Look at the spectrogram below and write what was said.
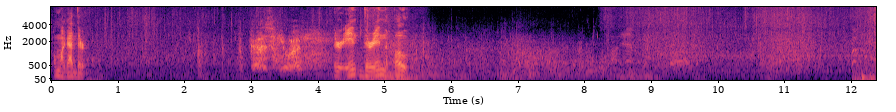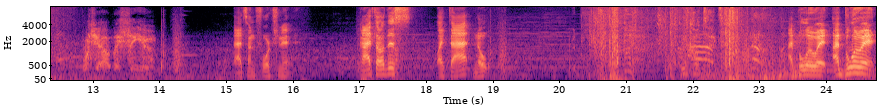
Oh Oh my god, they're Guys, you alright? they're in they're in the boat. Watch out, they see you. That's unfortunate. Can I throw this like that? Nope. In contact. I blew it. I blew it.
